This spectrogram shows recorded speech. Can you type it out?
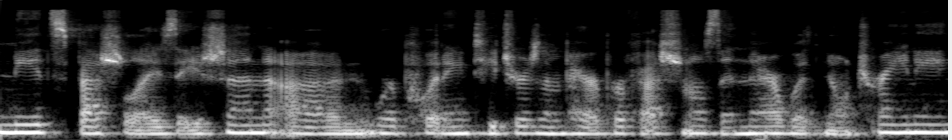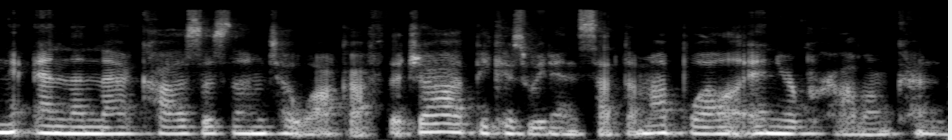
need specialization. Um, we're putting teachers and paraprofessionals in there with no training, and then that causes them to walk off the job because we didn't set them up well, and your problem con-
